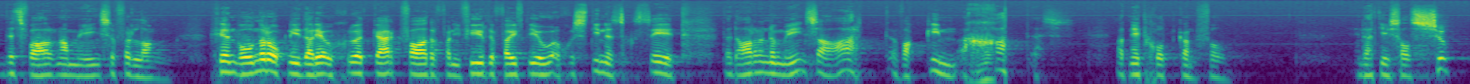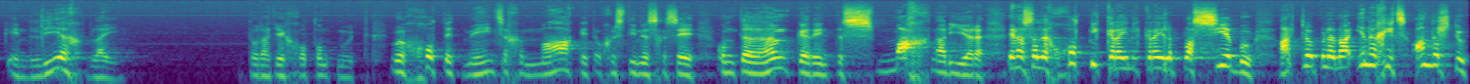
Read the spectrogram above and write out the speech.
En dit's waarna mense verlang. Geen wonder ook nie dat die ou groot kerkvader van die 4de 5de eeu Augustinus gesê het dat daar in 'n mens se hart 'n vakuum, 'n gat is wat net God kan vul. En dat jy sal soek en leeg bly totdat jy God ontmoet. O God het mense gemaak het Augustinus gesê om te hinker en te smag na die Here. En as hulle God nie kry nie, kry hulle placebo. Hardloop hulle na enigiets anders toe,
